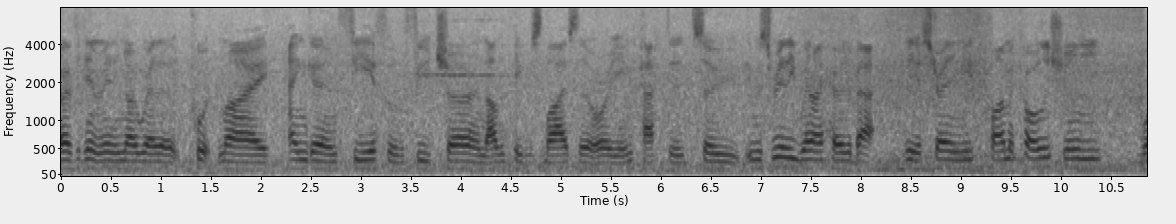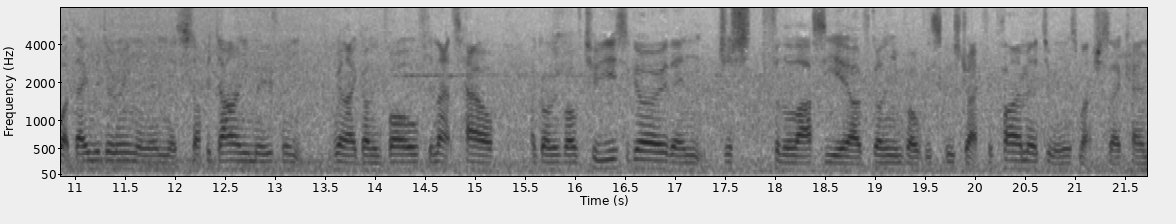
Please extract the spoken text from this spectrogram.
However, didn't really know where to put my anger and fear for the future and other people's lives that are already impacted. So it was really when I heard about the Australian Youth Climate Coalition, what they were doing, and then the Stop Adani movement when I got involved, and that's how I got involved two years ago. Then just for the last year, I've gotten involved with School Strike for Climate, doing as much as I can,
